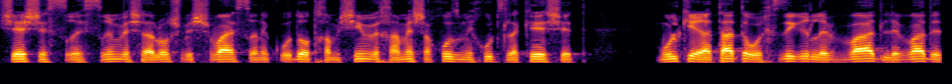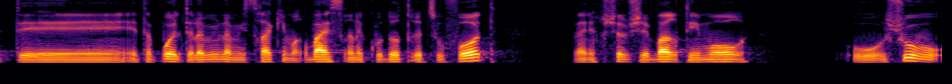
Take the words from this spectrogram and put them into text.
16, 23 ו-17 נקודות, 55 אחוז מחוץ לקשת. מול קריית אתא הוא החזיר לבד, לבד את, אה, את הפועל תל אביב למשחק עם 14 נקודות רצופות, ואני חושב שבר תימור, הוא שוב,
